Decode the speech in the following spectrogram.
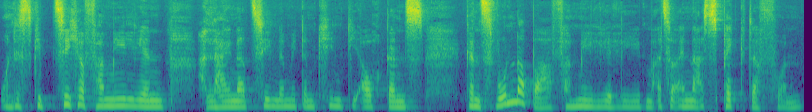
Und es gibt sicher Familien, Alleinerziehende mit dem Kind, die auch ganz ganz wunderbar Familie leben. Also ein Aspekt davon.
